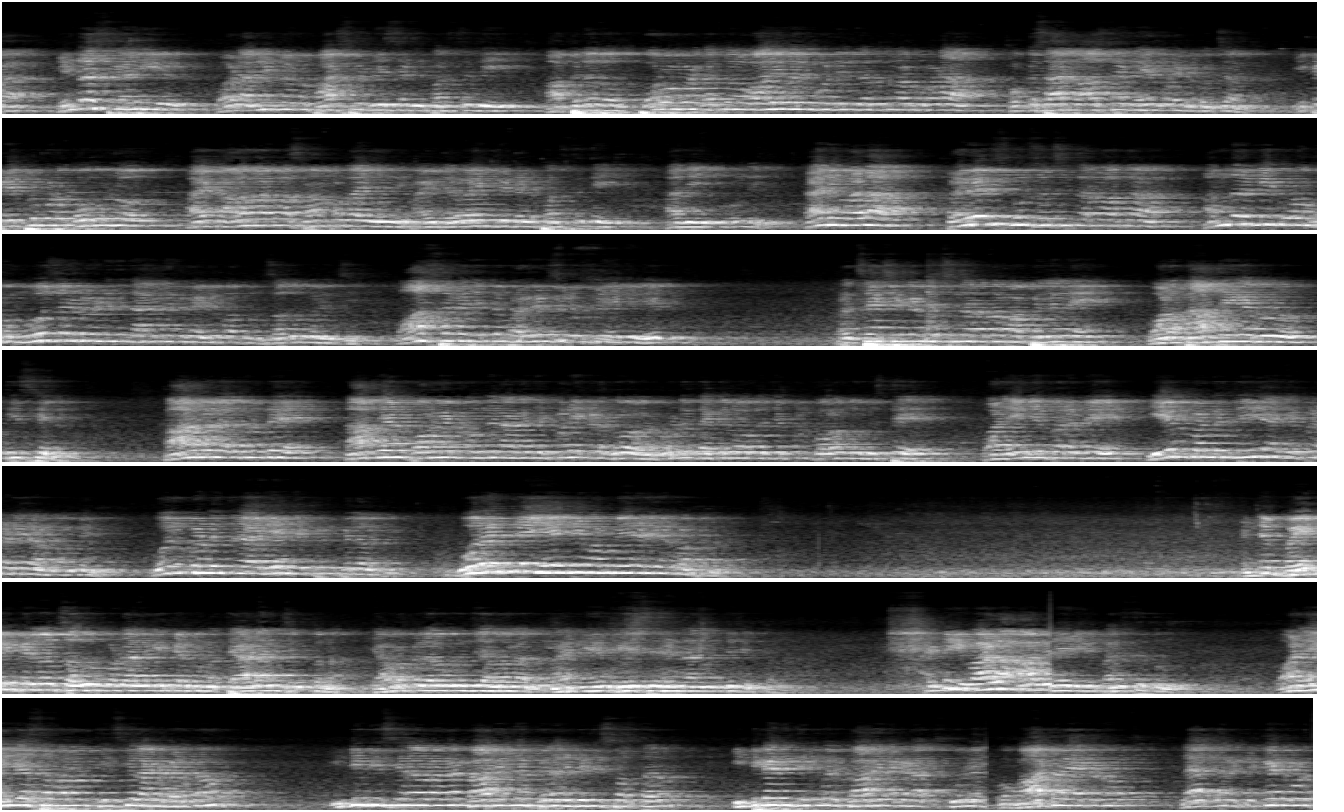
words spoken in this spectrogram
ఇంట్రెస్ట్ కలిగి వాళ్ళు అన్నింటిలో పార్టిసిపేట్ చేసే పరిస్థితి ఆ పిల్లలు పూర్వం కూడా గతంలో వాలీబాల్ పోటీలు జరుగుతున్నప్పుడు కూడా ఒక్కసారి లాస్ట్ టైం నేను కూడా ఇక్కడికి వచ్చాను. ఇక్కడ ఎప్పుడు కూడా కొవ్వూరులో ఆ యొక్క అలవాట్ల సాంప్రదాయం ఉంది. అవి నిర్వహించేటువంటి పరిస్థితి అది ఉంది. కానీ వాళ్ళ ప్రైవేట్ స్కూల్స్ వచ్చిన తర్వాత అందరికీ కూడా ఒక మోసైనటువంటిది దాని మీదకి వెళ్ళిపోతుంది చదువు గురించి. వాస్తవంగా చెప్తే ప్రైవేట్ స్కూల్స్ ఏమీ లేదు. ప్రత్యక్షంగా వచ్చిన తర్వాత మా పిల్లల్ని వాళ్ళ తాతయ్య గారు తీసుకెళ్ళి కారులో వెళ్తుంటే తాతయ్య పొలం ఇక్కడ ఉంది నాకు చెప్పని ఇక్కడ రోడ్డు దగ్గరలో ఉందని చెప్పని పొలం చూపిస్తే వాళ్ళు ఏం చెప్పారంటే ఏం పండుద్ది అని చెప్పి అడిగారు మమ్మీ. గోరు పండుద్ది అని చెప్పింది పిల్లలకి. గోరంటే ఏంటి? మమ్మీ అని అడిగారు మా పిల్లలు అంటే బయట పిల్లలు చదువుకోవడానికి ఇక్కడ మన అని చెప్తున్నా. ఎవరి పిల్లల గురించి ఎవరో కాదు. ఆయన ఏం చేసి రెండు చెప్తున్నా. అంటే ఇవాళ ఆ పరిస్థితి ఉంది. వాళ్ళు ఏం చేస్తాం మనం? తీసుకెళ్ళి అక్కడ పెడతాం. ఇంటికి తీసుకురావాలన్నా కారు వెళ్ళిన పిల్లలు ఇంటికి తీసుకొస్తారు. ఇంటికైనా తిరిగి మరి కారు వెళ్ళి అక్కడ స్కూల్ ఒక ఆటో ఎక్కడం లేకపోతే టికెట్ కూడా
